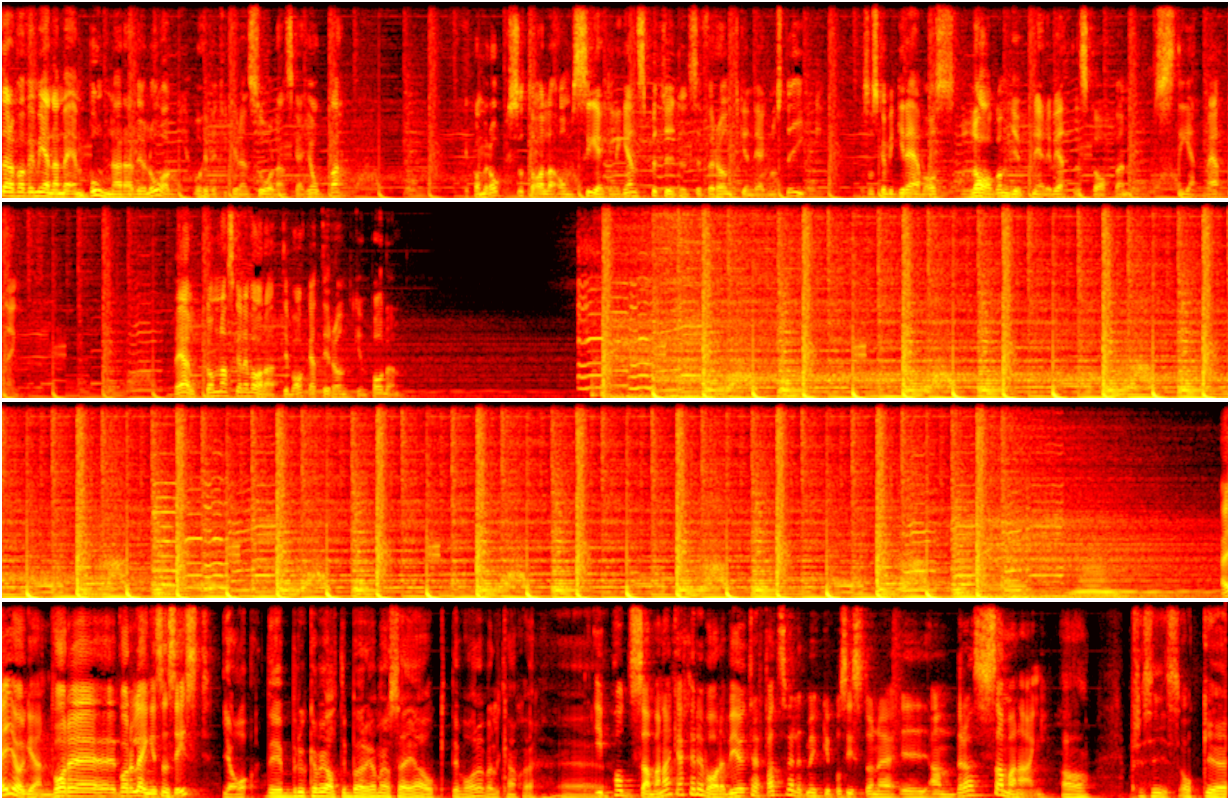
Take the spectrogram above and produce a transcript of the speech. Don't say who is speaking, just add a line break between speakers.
berättar vad vi menar med en bonaradiolog och hur vi tycker en sådan ska jobba. Vi kommer också tala om seglingens betydelse för röntgendiagnostik och så ska vi gräva oss lagom djupt ner i vetenskapen om stenmätning. Välkomna ska ni vara tillbaka till Röntgenpodden. Hej Jörgen! Var det, var det länge sedan sist?
Ja, det brukar vi alltid börja med att säga och det var det väl kanske.
I poddsammanhang kanske det var det. Vi har ju träffats väldigt mycket på sistone i andra sammanhang.
Ja, precis. Och eh,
